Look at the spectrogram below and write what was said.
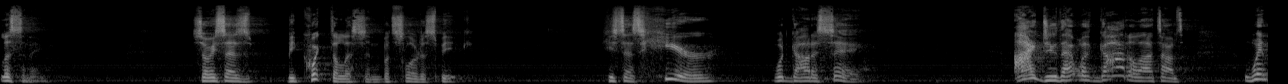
Listening. So he says, Be quick to listen, but slow to speak. He says, Hear what God is saying. I do that with God a lot of times. When,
